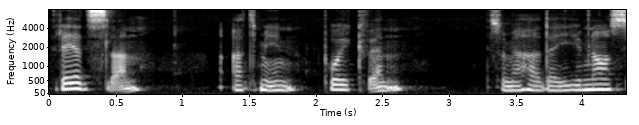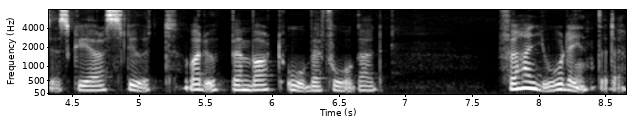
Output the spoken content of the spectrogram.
Rädslan att min pojkvän som jag hade i gymnasiet skulle göra slut var uppenbart obefogad. För han gjorde inte det.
